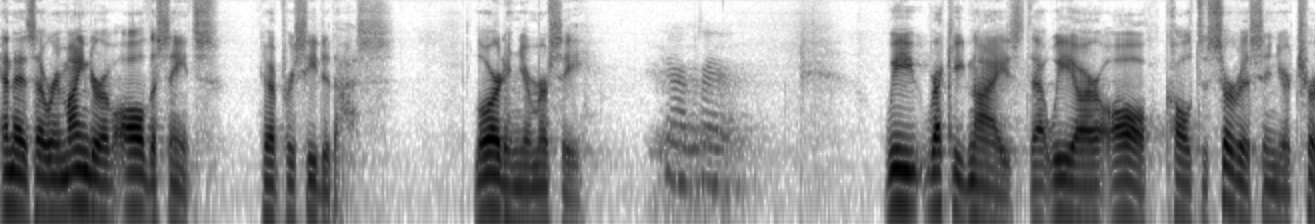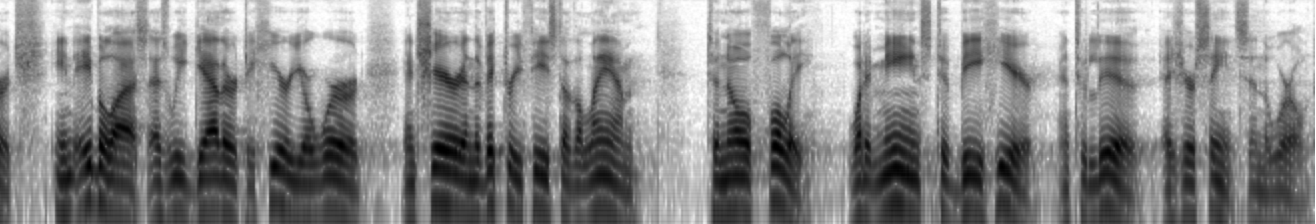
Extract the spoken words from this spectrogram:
and as a reminder of all the saints who have preceded us. Lord, in your mercy, Hear our prayer. we recognize that we are all called to service in your church. Enable us as we gather to hear your word and share in the victory feast of the Lamb to know fully what it means to be here and to live as your saints in the world.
